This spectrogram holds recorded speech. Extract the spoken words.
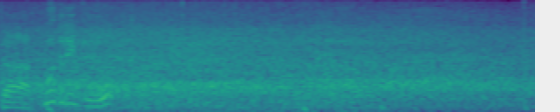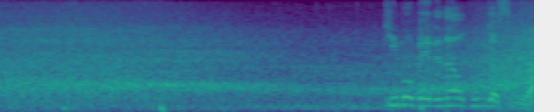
자, 코드리고 티모 베르나우 공격습니다.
